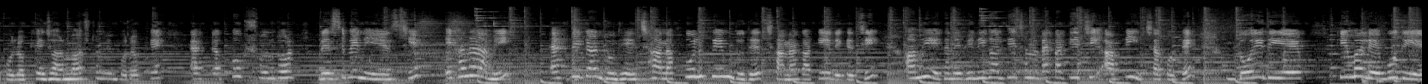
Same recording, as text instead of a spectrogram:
উপলক্ষে, জন্মাষ্টমী উপলক্ষে একটা খুব সুন্দর রেসিপি নিয়ে এসেছি। এখানে আমি এক লিটার দুধে ছানা ফুল ক্রিম দুধের ছানা কাটিয়ে রেখেছি। আমি এখানে ভিনিগার দিয়ে ছানাটা কাটিয়েছি। আপনি ইচ্ছা করলে দই দিয়ে কিংবা লেবু দিয়ে,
